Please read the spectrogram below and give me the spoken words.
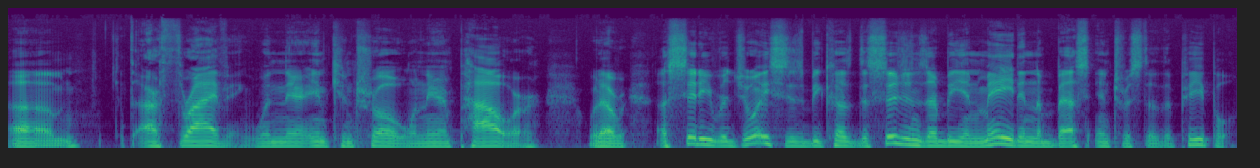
um, are thriving, when they're in control, when they're in power, whatever, a city rejoices because decisions are being made in the best interest of the people.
